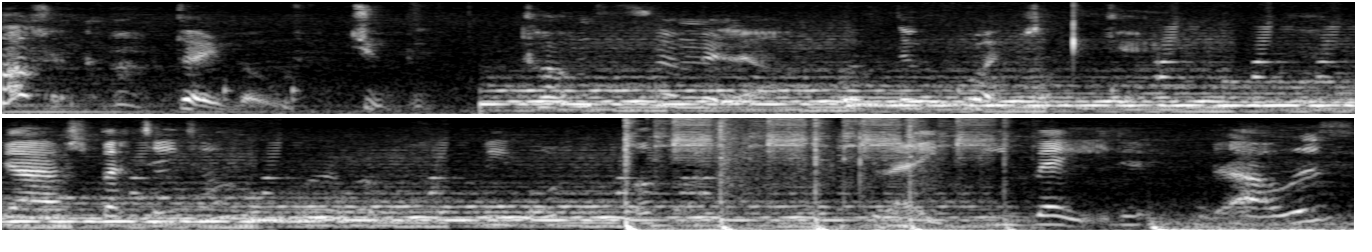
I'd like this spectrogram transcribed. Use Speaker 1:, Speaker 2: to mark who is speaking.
Speaker 1: classic mode to become familiar with the ropes of the spectator, play, evade. Now let's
